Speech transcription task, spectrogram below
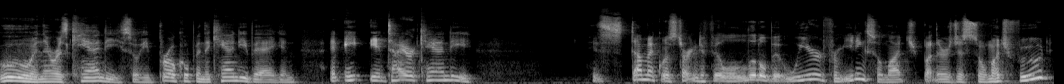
Ooh, and there was candy, so he broke open the candy bag and, and ate the entire candy. His stomach was starting to feel a little bit weird from eating so much, but there was just so much food.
